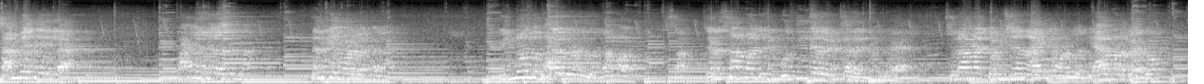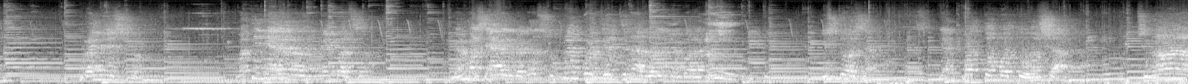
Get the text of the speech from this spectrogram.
ಸಾಮ್ಯತೆ ಇಲ್ಲ. ತನಿಖೆ ಮಾಡ್ಬೇಕಲ್ಲ. ಇನ್ನೊಂದು ಭಾಗ ದೊಡ್ಡದು, ನಮ್ಮ ಜನಸಾಮಾನ್ಯರಿಗೆ ಗೊತ್ತಿದ್ದ ವಿಚಾರ ಏನಂದ್ರೆ, ಚುನಾವಣಾ ಕಮಿಷನ್ ಆಯ್ಕೆ ಮಾಡ್ಬೇಕು. ಯಾರು ಮಾಡ್ಬೇಕು? ಪ್ರೈಮ್ ಮಿನಿಸ್ಟರ್ ಮತ್ತೆ ಯಾರ್ಯಾರು ಮೆಂಬರ್ಸ್ ಮೆಂಬರ್ಸ್ ಆಗಿರ್ಬೇಕು ಸುಪ್ರೀಂ ಕೋರ್ಟ್ ಜಡ್ಜಿನ ಇಷ್ಟು ವರ್ಷ, ಎಪ್ಪತ್ತೊಂಬತ್ತು ವರ್ಷ ಚುನಾವಣಾ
